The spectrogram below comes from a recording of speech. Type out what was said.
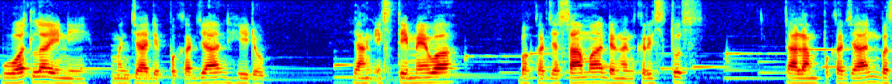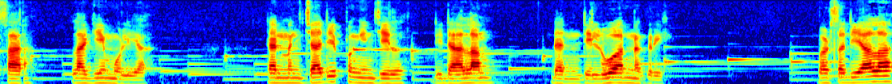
Buatlah ini menjadi pekerjaan hidup yang istimewa bekerja sama dengan Kristus dalam pekerjaan besar lagi mulia dan menjadi penginjil di dalam dan di luar negeri. Bersedialah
